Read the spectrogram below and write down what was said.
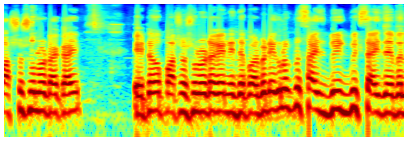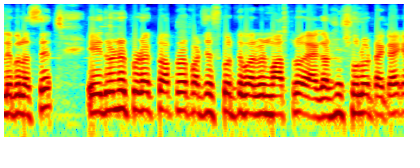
পাঁচশো ষোলো টাকায়। এটাও পাঁচশো ষোলো টাকায় নিতে পারবেন। এগুলো একটু size big big size available আছে। এই ধরনের প্রোডাক্টও আপনারা পারচেস করতে পারবেন মাত্র এগারোশো ষোলো টাকায়।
